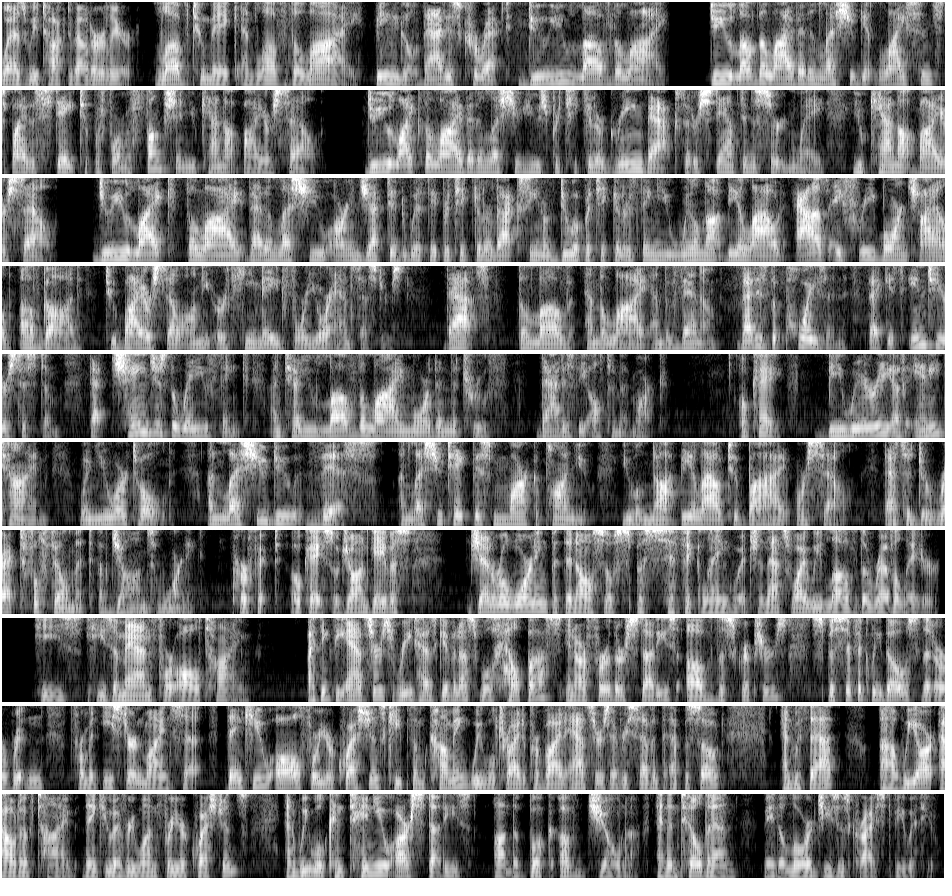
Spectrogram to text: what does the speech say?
as we talked about earlier, love to make and love the lie. Bingo, that is correct. Do you love the lie? Do you love the lie that unless you get licensed by the state to perform a function, you cannot buy or sell? Do you like the lie that unless you use particular greenbacks that are stamped in a certain way, you cannot buy or sell? Do you like the lie that unless you are injected with a particular vaccine or do a particular thing, you will not be allowed as a freeborn child of God to buy or sell on the earth he made for your ancestors. That's the love and the lie and the venom. That is the poison that gets into your system that changes the way you think until you love the lie more than the truth. That is the ultimate mark. Okay. Be weary of any time when you are told, unless you do this, unless you take this mark upon you, you will not be allowed to buy or sell. That's a direct fulfillment of John's warning. Perfect. Okay, so John gave us general warning, but then also specific language. And that's why we love the Revelator. He's, he's a man for all time. I think the answers Reed has given us will help us in our further studies of the scriptures, specifically those that are written from an Eastern mindset. Thank you all for your questions. Keep them coming. We will try to provide answers every seventh episode. And with that, uh, we are out of time. Thank you everyone for your questions, and we will continue our studies on the book of Jonah. And until then, may the Lord Jesus Christ be with you.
